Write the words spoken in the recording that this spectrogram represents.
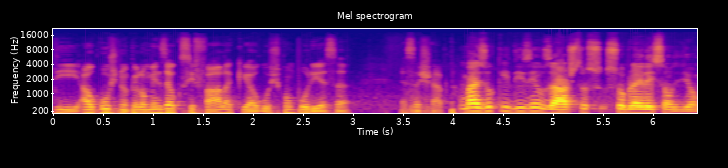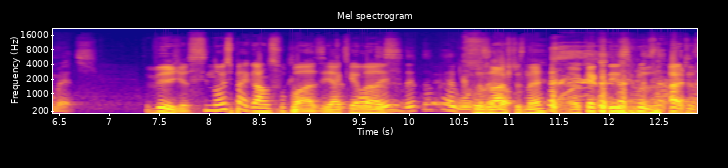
de Augusto, não, pelo menos é o que se fala que Augusto comporia essa, essa chapa. Mas o que dizem os astros sobre a eleição de Diomedes? Veja, se nós pegarmos por base aquelas. Pergunta, os legal. astros, né? É o que é que dizem os astros?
